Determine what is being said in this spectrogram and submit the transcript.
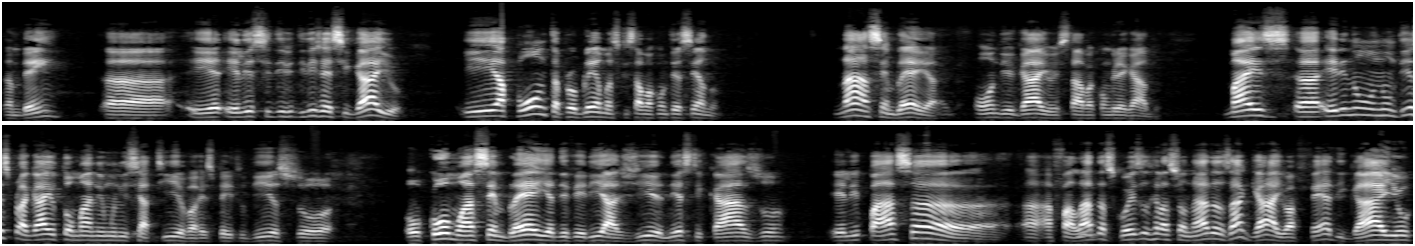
também. Uh, e ele se dirige a esse Gaio e aponta problemas que estavam acontecendo na Assembleia onde Gaio estava congregado. Mas uh, ele não, não diz para Gaio tomar nenhuma iniciativa a respeito disso, ou como a Assembleia deveria agir neste caso ele passa a, a, falar das coisas relacionadas a Gaio, a fé de Gaio,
